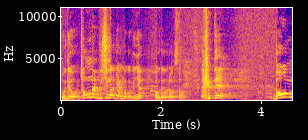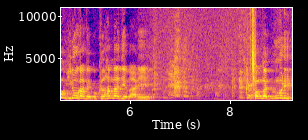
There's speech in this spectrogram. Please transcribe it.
5대5 정말 무심하게 한 거거든요. 5대5라고 써. 근데 너무 위로가 되고 그 한마디의 말이 정말 눈물이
